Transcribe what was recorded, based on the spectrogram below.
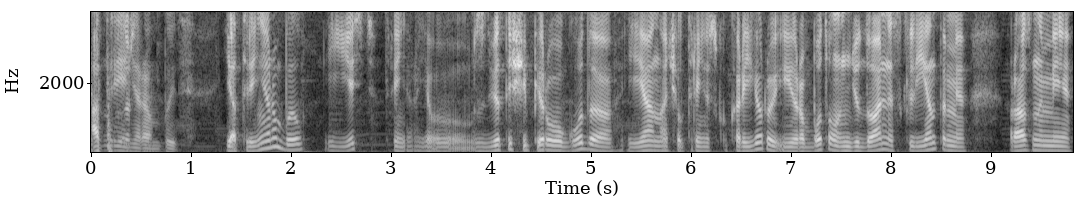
А тренером быть? Я тренером был и есть тренер. Я, с 2001 года я начал тренерскую карьеру и работал индивидуально с клиентами разными,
